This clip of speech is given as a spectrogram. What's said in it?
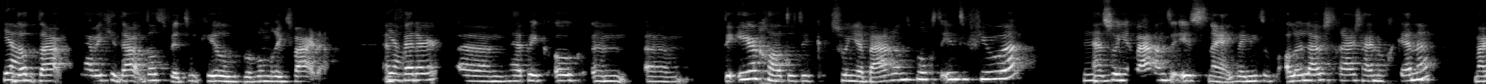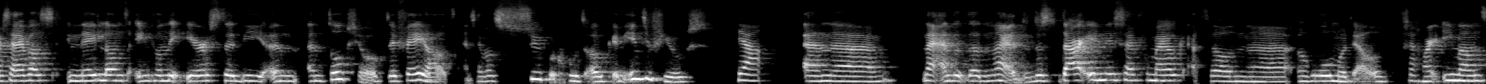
Ja. Dat, daar, ja, weet je, daar, dat vind ik heel bewonderingswaardig. En verder um, heb ik ook een, um, de eer gehad dat ik Sonja Barend mocht interviewen. En mhm. Sonja Barend is, nou ja, ik weet niet of alle luisteraars haar nog kennen. Maar zij was in Nederland een van de eerste die een, een talkshow op tv had. En zij was supergoed ook in interviews. Ja. En, uh, nou ja, en nou ja, dus daarin is zij voor mij ook echt wel een, uh, een rolmodel. Zeg maar iemand,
